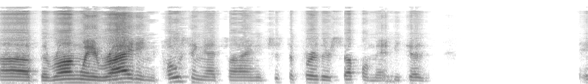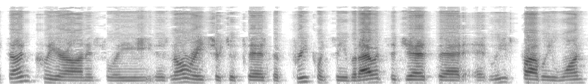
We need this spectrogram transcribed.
uh, the wrong way riding, posting that sign, it's just a further supplement because it's unclear, honestly. There's no research that says the frequency, but I would suggest that at least probably once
